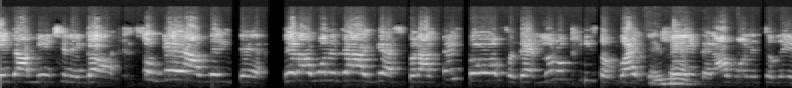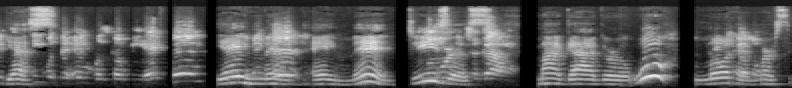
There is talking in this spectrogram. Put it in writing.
and dimension in God. So yeah, I laid there. Did I want to die? Yes. But I thank God for that little piece of life that Amen. came that I wanted to live Yes. to see what the end was gonna be. Amen. Amen. Amen. Glory Jesus. to God. My God, girl. Woo. Lord have mercy.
